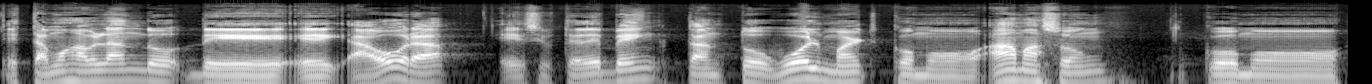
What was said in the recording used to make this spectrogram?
estamos hablando de eh, ahora, eh, si ustedes ven, tanto Walmart como Amazon como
